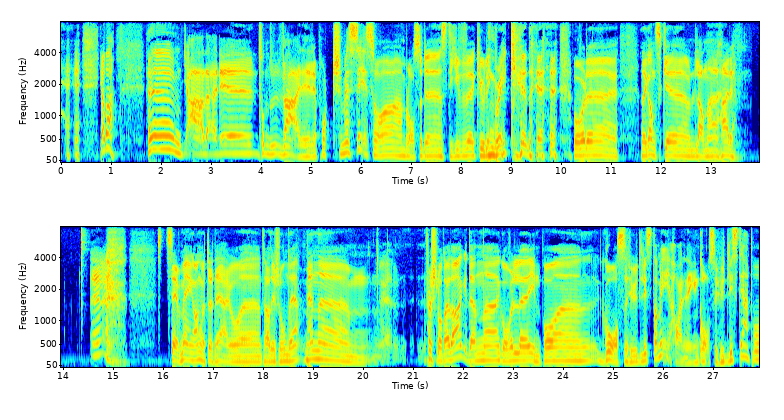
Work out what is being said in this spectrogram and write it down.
ja da. Eh, ja, det er eh, sånn værreportmessig så blåser det stiv cooling break det, over det, det ganske landet her. Uh, ser vi med en gang, vet du. Det er jo uh, tradisjon, det. Men uh, Første låta i dag den uh, går vel inn på eh, gåsehudlista mi. Jeg har en egen gåsehudliste jeg, på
